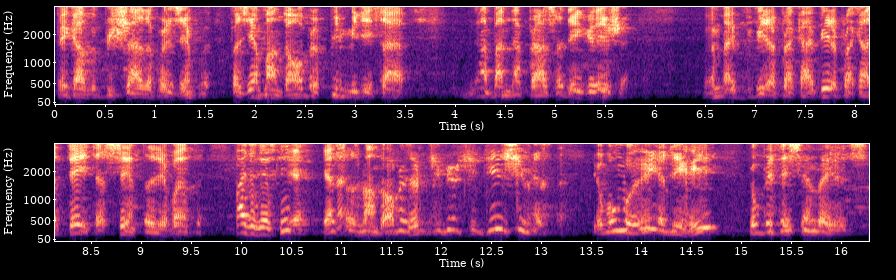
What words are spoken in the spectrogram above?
pegava bichada, por exemplo, fazia manobra militar na, na praça da igreja. Vira para cá, vira para cá, deita, senta, levanta. Faz exercício? É, essas manobras eram divertidíssimas. Eu vou morrer de rir obedecendo a eles.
